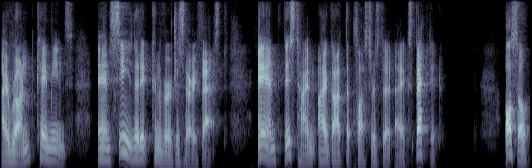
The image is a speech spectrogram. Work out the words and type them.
I run k-means and see that it converges very fast. And this time I got the clusters that I expected. Also,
